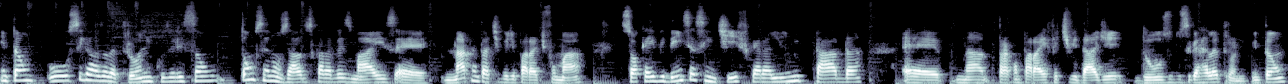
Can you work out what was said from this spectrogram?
Então, os cigarros eletrônicos eles são estão sendo usados cada vez mais é, na tentativa de parar de fumar, só que a evidência científica era limitada é, para comparar a efetividade do uso do cigarro eletrônico. Então,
